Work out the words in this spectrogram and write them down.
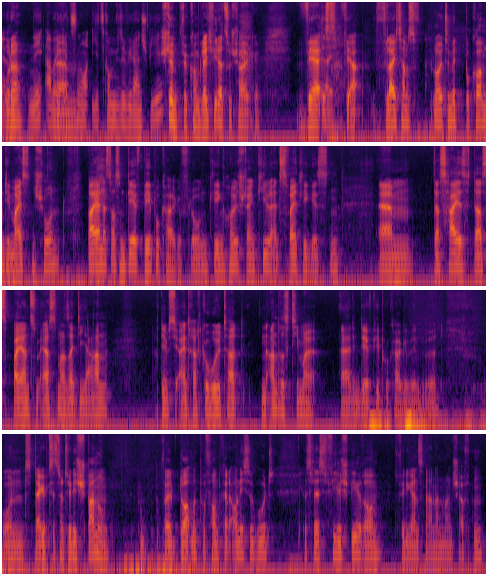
Ja. Oder? Nee, aber ähm, jetzt, noch, jetzt kommen wir wieder ins Spiel. Stimmt, wir kommen gleich wieder zu Schalke. Wer vielleicht. ist, wer, vielleicht haben es Leute mitbekommen, die meisten schon. Bayern ist aus dem DFB-Pokal geflogen gegen Holstein Kiel, ein Zweitligisten. Ähm, das heißt, dass Bayern zum ersten Mal seit Jahren, nachdem es die Eintracht geholt hat, ein anderes Team mal äh, den DFB-Pokal gewinnen wird. Und da gibt es jetzt natürlich Spannung, weil Dortmund performt gerade auch nicht so gut. Das lässt viel Spielraum für die ganzen anderen Mannschaften.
